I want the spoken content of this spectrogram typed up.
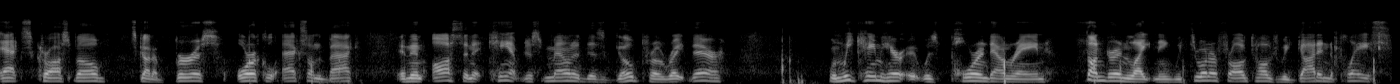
X crossbow. It's got a Burris Oracle X on the back. And then Austin at camp just mounted this GoPro right there. When we came here, it was pouring down rain, thunder and lightning. We threw on our Frogg Toggs, we got into place.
